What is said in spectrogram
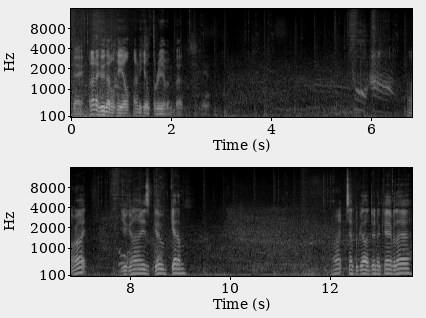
Okay, I don't know who that'll heal. I only healed three of them, but... Alright, you guys go get them. Alright, Temple Guard doing okay over there.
